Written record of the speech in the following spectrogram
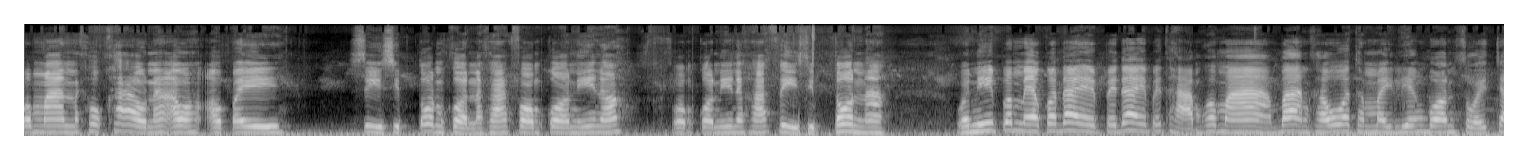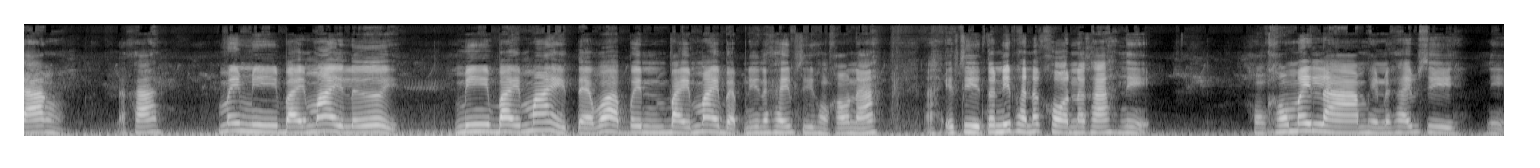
ประมาณคร่าวๆนะเอาเอาไปสี่สิบต้นก่อนนะคะ ฟอร์มกอนี้เนาะฟอร์มกอนี้นะคะสี่สิบต้นนะ วันนี้ป้าแมวก็ได้ไปได้ไปถามเข้ามา บ้านเขาว่าทำไมเลี้ยงบอลสวยจังนะคะ ไม่มีใบไหม้เลย มีใบไหม้แต่ว่าเป็นใบไหม้แบบนี้นะคะ FC ของเขานะเอะ FC ตอนนี้พันนครนะคะ นี่ ของเขาไม่ลามเห็นไหมคะ FC นี่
